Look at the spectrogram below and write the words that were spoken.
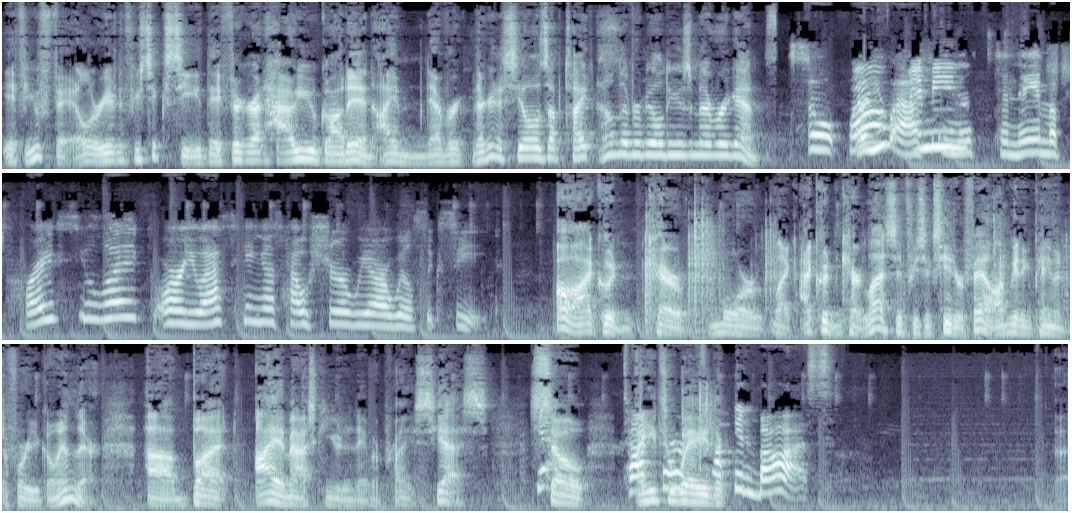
if you fail or even if you succeed, they figure out how you got in. I'm never. They're going to seal those up tight. I'll never be able to use them ever again. So, Well, are you I asking mean- us to name a price you like, or are you asking us how sure we are we'll succeed? Oh, I couldn't care more. Like I couldn't care less if you succeed or fail. I'm getting payment before you go in there. Uh, but I am asking you to name a price. Yes. so Talk I need to to our weigh the. fucking boss. uh,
